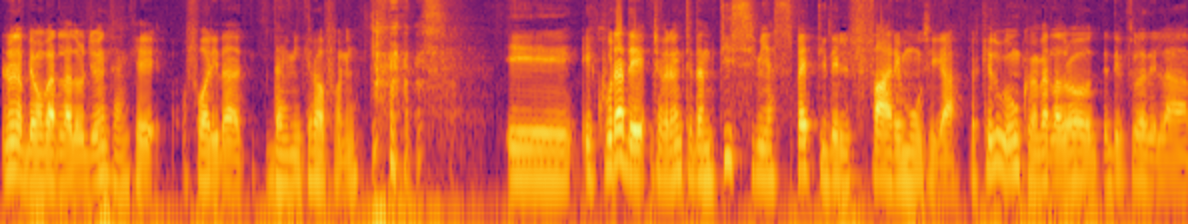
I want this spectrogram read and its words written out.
Noi abbiamo parlato ultimamente anche fuori da- dai microfoni. e, e curate, cioè, veramente tantissimi aspetti del fare musica. Perché tu comunque mi hai parlato addirittura della,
